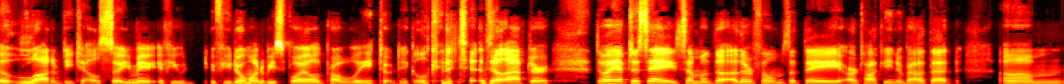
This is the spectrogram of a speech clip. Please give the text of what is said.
a lot of details. So you may if you if you don't want to be spoiled, probably don't take a look at it until after. Though I have to say, some of the other films that they are talking about that um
